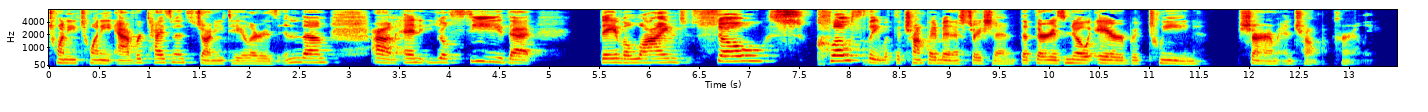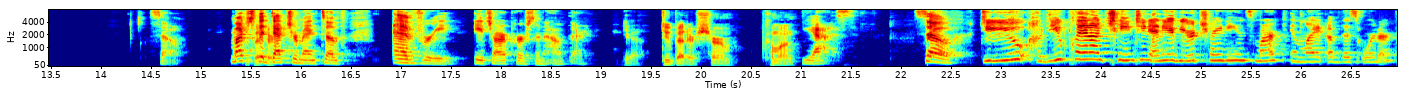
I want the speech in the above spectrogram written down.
2020 advertisements, Johnny Taylor is in them. Um, and you'll see that they've aligned so closely with the Trump administration that there is no air between SHRM and Trump currently. So much the detriment of every HR person out there. Yeah, do better, SHRM. Come on. Yes. So, do you do you plan on changing any of your trainings, Mark, in light of this order?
